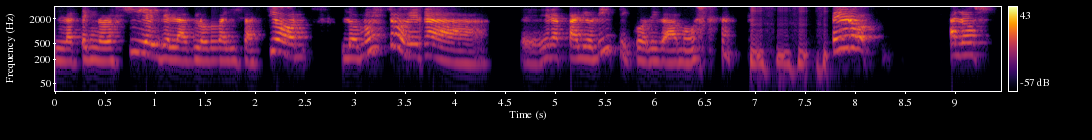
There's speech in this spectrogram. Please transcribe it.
la, tecnología y de la globalización, lo nuestro era, era paleolítico, digamos. Pero a los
